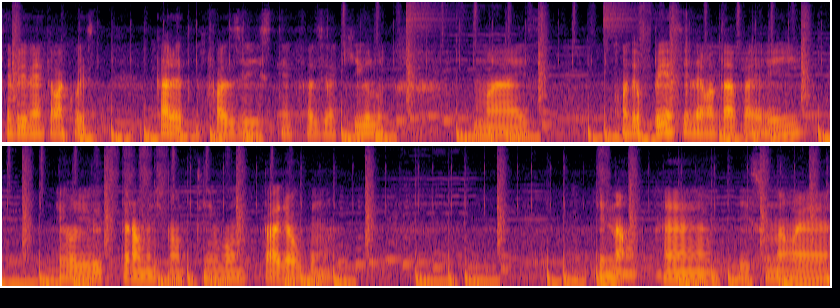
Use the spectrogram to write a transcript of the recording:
sempre vem aquela coisa. Cara, eu tenho que fazer isso, tenho que fazer aquilo, mas quando eu penso em levantar para ir, eu literalmente não tenho vontade alguma. E não, é, isso não é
